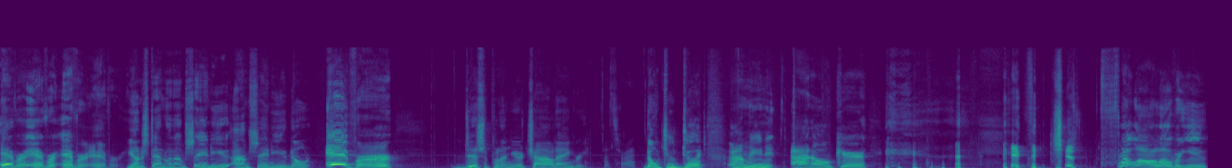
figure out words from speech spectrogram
ever, ever, ever, ever. You understand what I'm saying to you? I'm saying to you, don't ever discipline your child angry. That's right. Don't you do it. I mean it. I don't care if it just flew all over you.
